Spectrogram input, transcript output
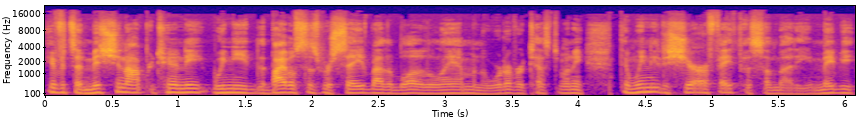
If it's a mission opportunity, we need, the Bible says we're saved by the blood of the Lamb and the word of our testimony, then we need to share our faith with somebody. Maybe,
